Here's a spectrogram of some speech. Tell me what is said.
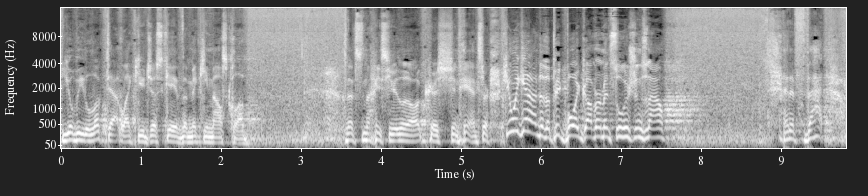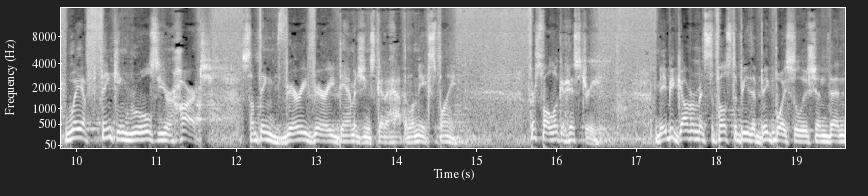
you'll be looked at like you just gave the Mickey Mouse Club. That's nice, your little Christian answer. Can we get on to the big boy government solutions now? And if that way of thinking rules your heart, something very, very damaging is going to happen. Let me explain. First of all, look at history maybe government's supposed to be the big boy solution, then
